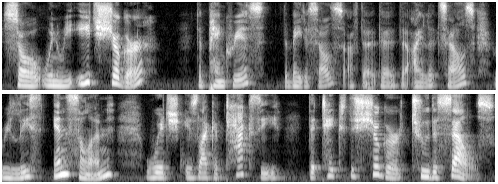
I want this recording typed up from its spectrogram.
So, when we eat sugar, the pancreas, the beta cells of the, the, the islet cells, release insulin, which is like a taxi that takes the sugar to the cells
